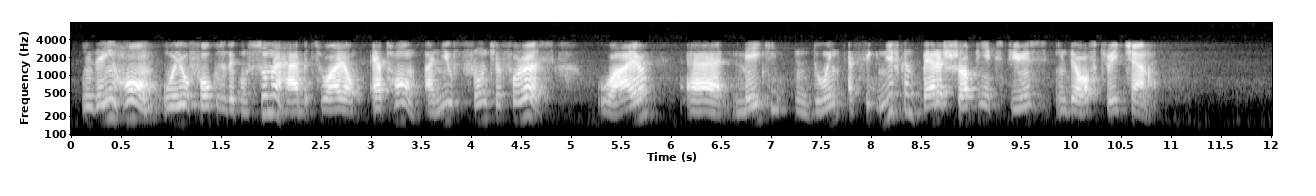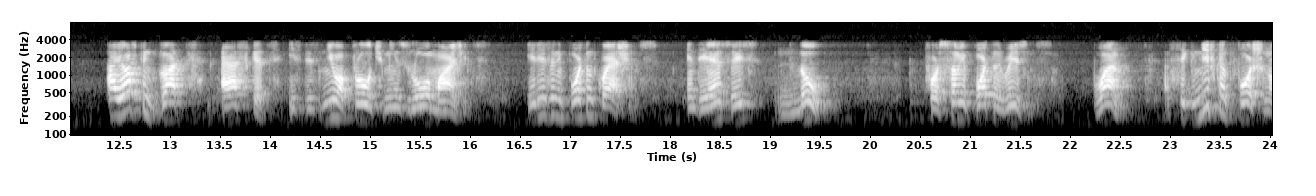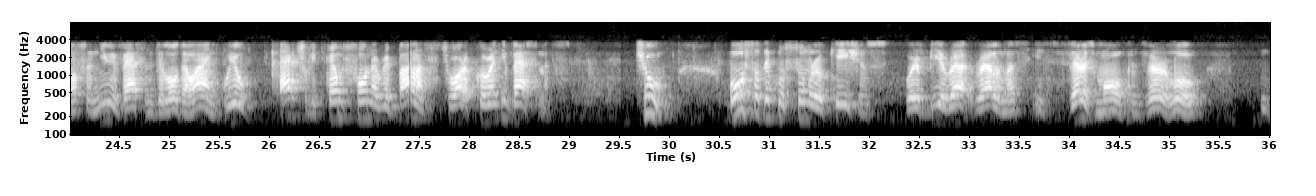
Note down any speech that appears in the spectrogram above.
In the in-home, we will focus on the consumer habits while at home, a new frontier for us, while uh, making and doing a significant better shopping experience in the off-trade channel. I often got asked if this new approach means lower margins. It is an important question, and the answer is no, for some important reasons. One, a significant portion of the new investment below the line will actually come from a rebalance to our current investments. Two, most of the consumer occasions where beer relevance is very small and very low,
